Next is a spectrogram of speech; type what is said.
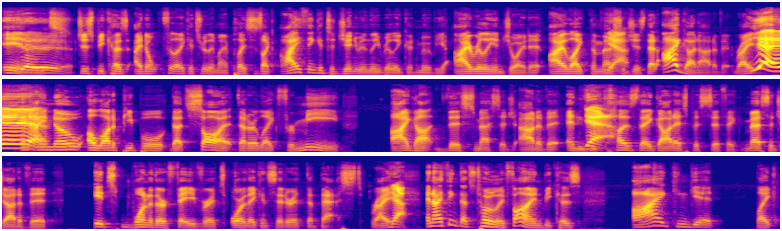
ends, yeah, yeah. just because I don't feel like it's really my place, is like I think it's a genuinely really good movie. I really enjoyed it. I like the Yeah. messages that I got out of it. Right? yeah, yeah, And yeah. I know a lot of people that saw it that are like, for me, I got this message out of it. And Yeah. because they got a specific message out of it, it's one of their favorites or they consider it the best, right? Yeah. And I think that's totally fine because I can get like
